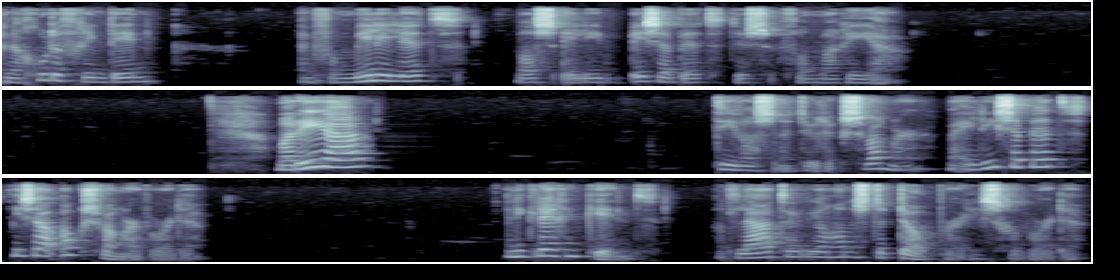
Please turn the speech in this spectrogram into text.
En een goede vriendin en familielid was Elisabeth dus van Maria. Maria, die was natuurlijk zwanger, maar Elisabeth, die zou ook zwanger worden. En die kreeg een kind wat later Johannes de Doper is geworden.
